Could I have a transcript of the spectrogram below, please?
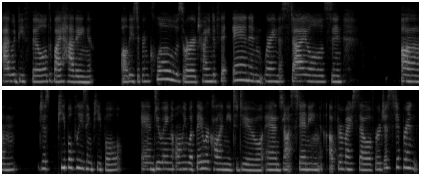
I would be filled by having all these different clothes or trying to fit in and wearing the styles and um just people pleasing people and doing only what they were calling me to do and not standing up for myself or just different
